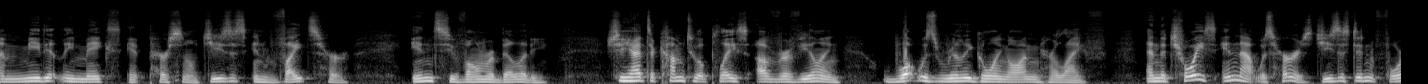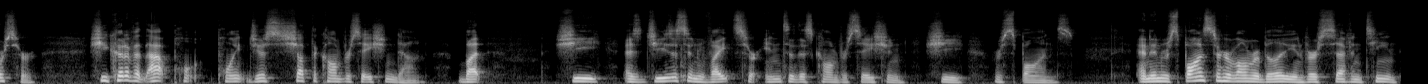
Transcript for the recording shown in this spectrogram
immediately makes it personal. Jesus invites her into vulnerability. She had to come to a place of revealing what was really going on in her life. And the choice in that was hers. Jesus didn't force her. She could have at that po- point just shut the conversation down. But she, as Jesus invites her into this conversation, she responds. And in response to her vulnerability in verse 17,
